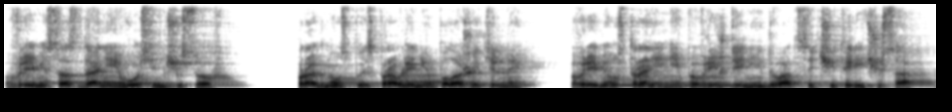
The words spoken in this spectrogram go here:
Время создания 8 часов. Прогноз по исправлению положительный. Время устранения повреждений 24 часа.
